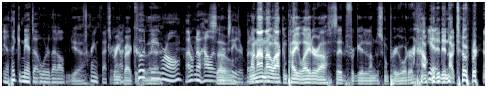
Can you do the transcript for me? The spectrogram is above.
Yeah, I think you may have to order that off Yeah. Scream Factory. Scream I Factory could for be wrong. I don't know how it so works either. But when I know I can pay later, I said forget it. I'm just going to pre-order and I'll get it in October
